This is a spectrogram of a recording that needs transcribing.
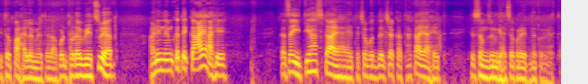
इथं पाहायला मिळतात. आपण थोडं वेचूयात. आणि नेमकं ते काय आहे? त्याचा इतिहास काय आहे? त्याच्याबद्दलच्या कथा काय आहेत? हे समजून घ्यायचा प्रयत्न करूयात.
